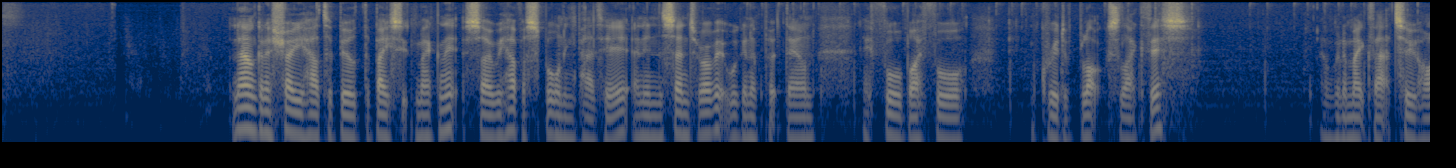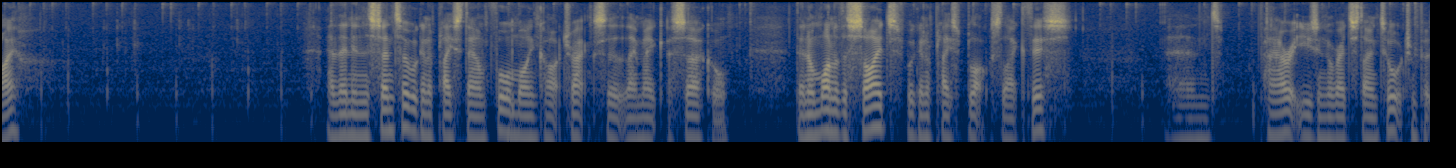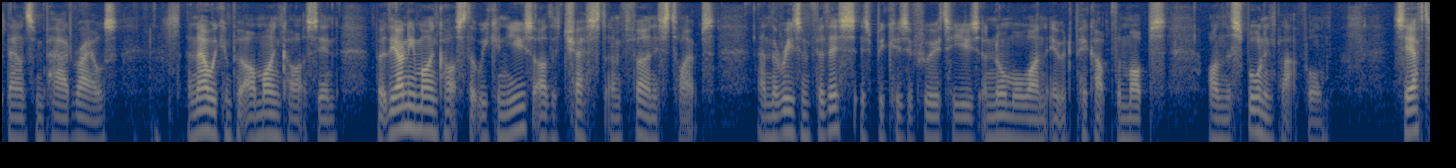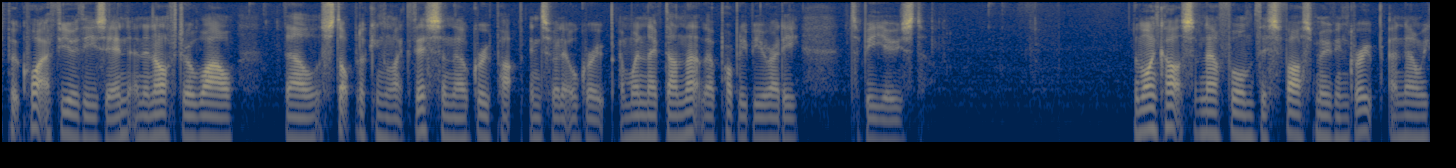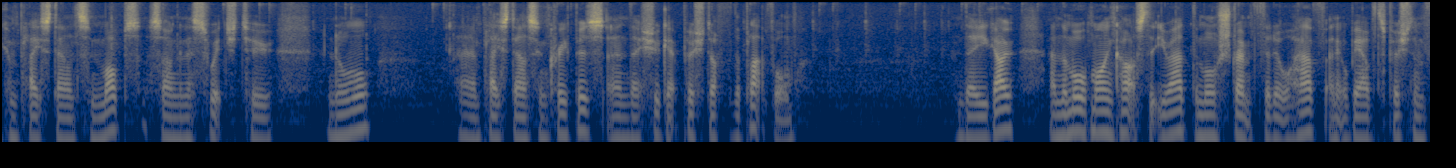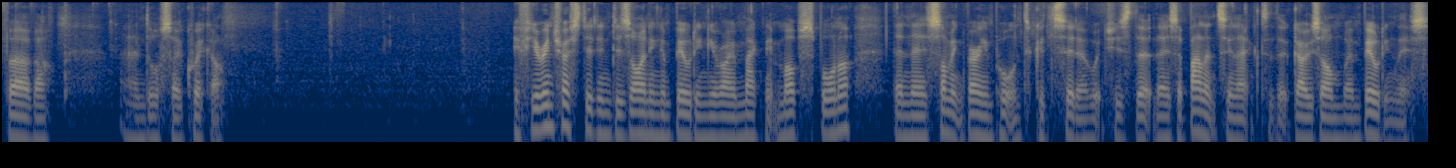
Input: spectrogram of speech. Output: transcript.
Now I'm going to show you how to build the basic magnet. So we have a spawning pad here and in the center of it we're going to put down a 4x4 grid of blocks like this. I'm going to make that too high. And then in the center we're going to place down four minecart tracks so that they make a circle. Then on one of the sides we're going to place blocks like this and power it using a redstone torch and put down some powered rails. And now we can put our minecarts in, but the only minecarts that we can use are the chest and furnace types. And the reason for this is because if we were to use a normal one, it would pick up the mobs on the spawning platform. So you have to put quite a few of these in, and then after a while, they'll stop looking like this and they'll group up into a little group. And when they've done that, they'll probably be ready to be used. The minecarts have now formed this fast moving group and now we can place down some mobs so I'm going to switch to normal and place down some creepers and they should get pushed off of the platform. There you go and the more minecarts that you add the more strength that it will have and it will be able to push them further and also quicker. If you're interested in designing and building your own magnet mob spawner, then there's something very important to consider, which is that there's a balancing act that goes on when building this.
